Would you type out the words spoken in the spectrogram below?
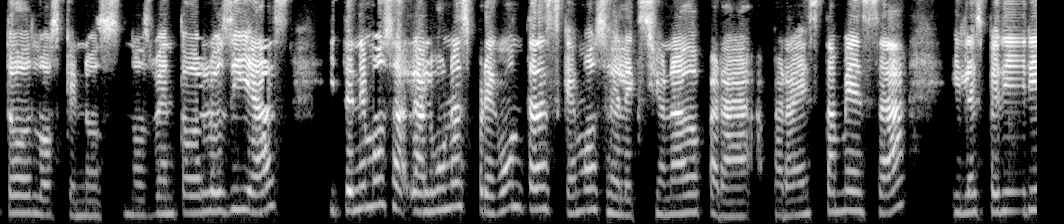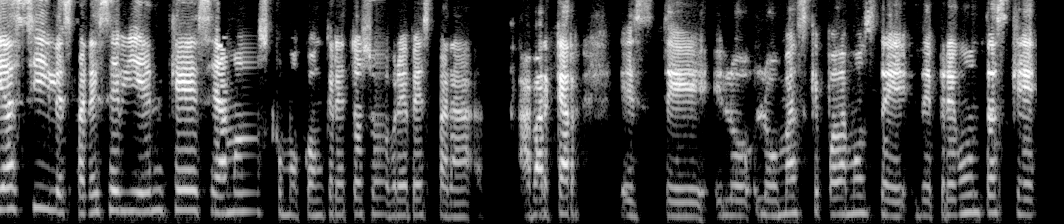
todos los que nos, nos, ven todos los días. Y tenemos algunas preguntas que hemos seleccionado para, para, esta mesa y les pediría si les parece bien que seamos como concretos o breves para, abarcar este, lo, más que podamos de, preguntas que,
